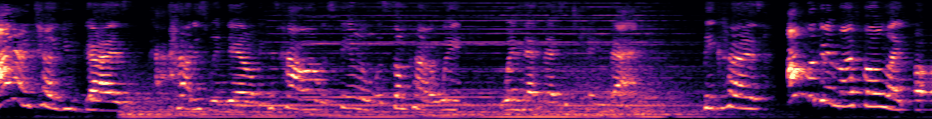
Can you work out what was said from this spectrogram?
I gotta tell you guys how this went down because how I was feeling was some kind of way when that message came back. Because I'm looking at my phone like, uh,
